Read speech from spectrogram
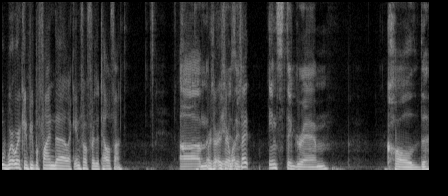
where where can people find uh, like info for the telethon? Um, Or is there- is there a website? Instagram called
